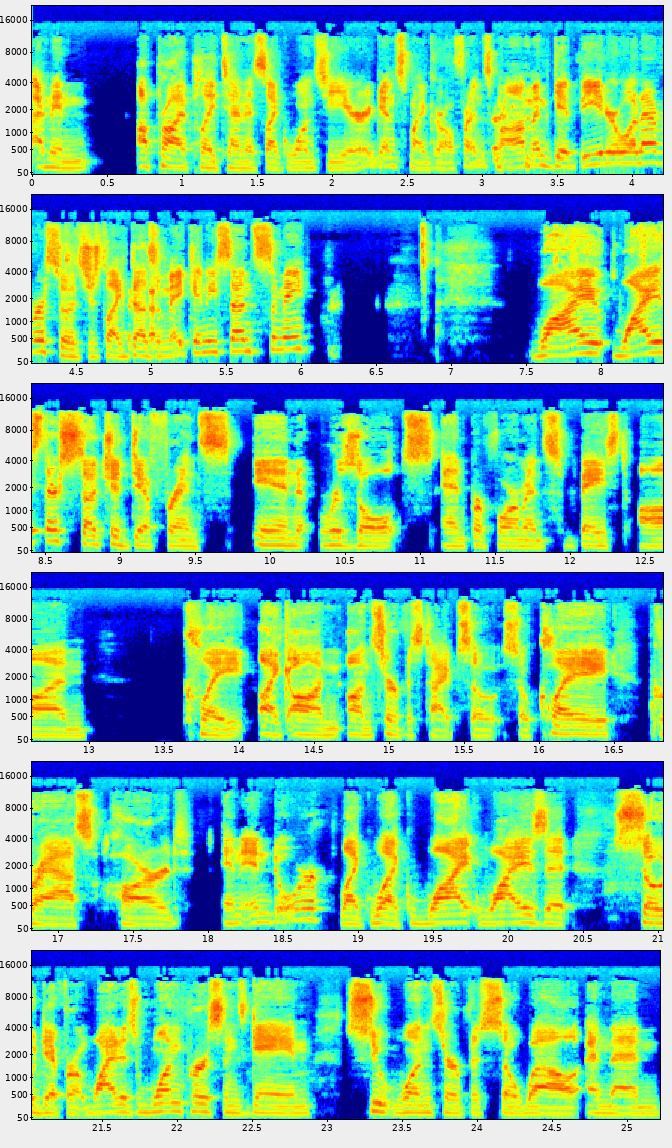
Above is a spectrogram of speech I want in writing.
I mean, I'll probably play tennis like once a year against my girlfriend's mom and get beat or whatever. So it's just like doesn't make any sense to me. Why why is there such a difference in results and performance based on clay like on on surface type so so clay grass hard and indoor like like why why is it so different why does one person's game suit one surface so well and then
